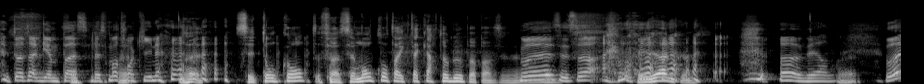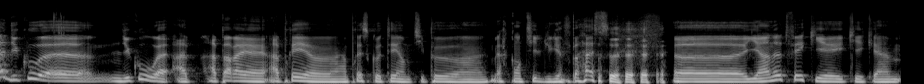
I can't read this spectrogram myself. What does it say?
Toi, t'as le Game Pass. Laisse-moi Ouais. tranquille. Ouais. C'est ton compte, enfin, c'est mon compte avec ta carte bleue, papa. Ouais, c'est ça. idéal, quoi. Oh merde. Ouais. Du coup, euh, du coup, ouais, ap- apparaît- après, euh, après ce côté un petit peu euh, mercantile du Game Pass, euh, il y a un autre fait qui est, qui est quand même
